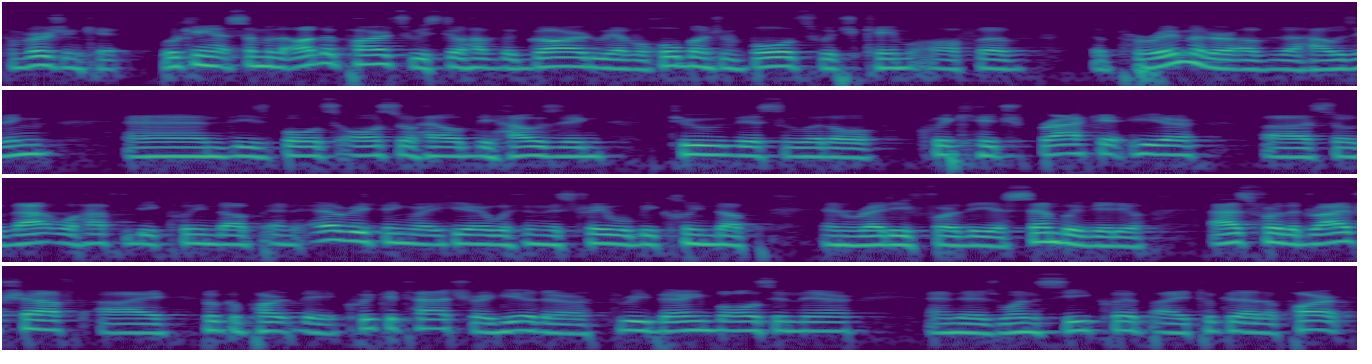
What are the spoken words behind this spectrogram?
conversion kit. Looking at some of the other parts, we still have the guard. We have a whole bunch of bolts which came off of the perimeter of the housing and these bolts also held the housing to this little quick hitch bracket here uh, so that will have to be cleaned up and everything right here within this tray will be cleaned up and ready for the assembly video. As for the drive shaft, I took apart the quick attach right here. There are three bearing balls in there and there's one C-clip. I took that apart,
